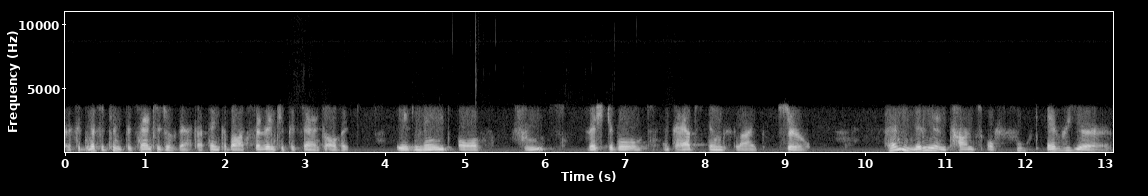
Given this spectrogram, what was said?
a significant percentage of that, I think about 70% of it, is made of fruits, vegetables, and perhaps things like cereal. 10 million tons of food every year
